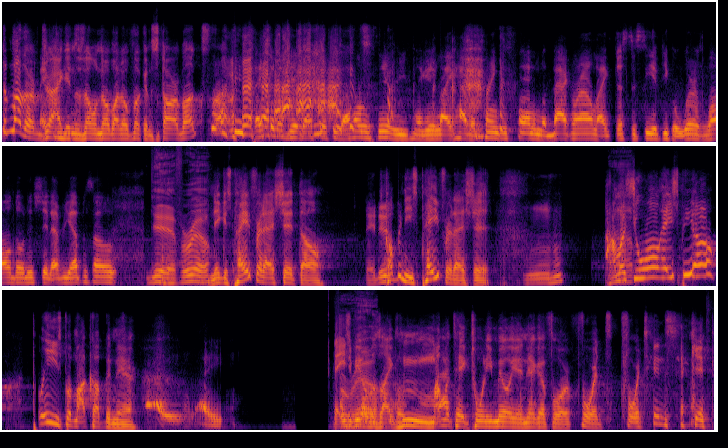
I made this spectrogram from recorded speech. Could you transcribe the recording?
the mother of dragons don't know about no fucking Starbucks. They should have did that shit through the whole series, nigga. Like have a Pringles can in the background, like just to see if you could where's Waldo this shit every episode. Yeah, for real. Niggas pay for that shit though. They do. Companies pay for that shit. Mm-hmm. How much you want, HBO? Please put my cup in there. Like The HBO real. was like, hmm, I'm gonna take 20 million, nigga, for for for 10 second.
